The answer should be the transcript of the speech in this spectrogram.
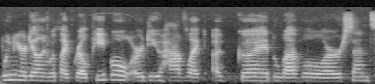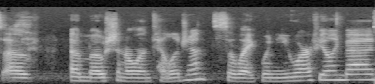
when you're dealing with like real people or do you have like a good level or sense of emotional intelligence so like when you are feeling bad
